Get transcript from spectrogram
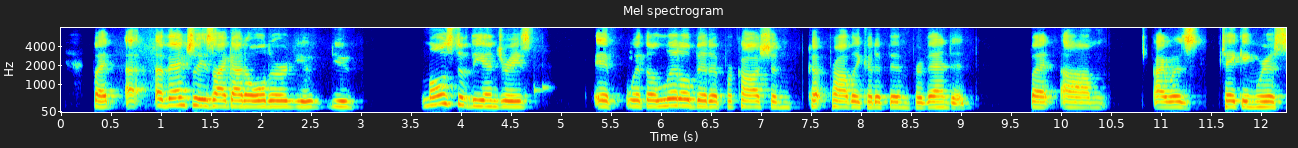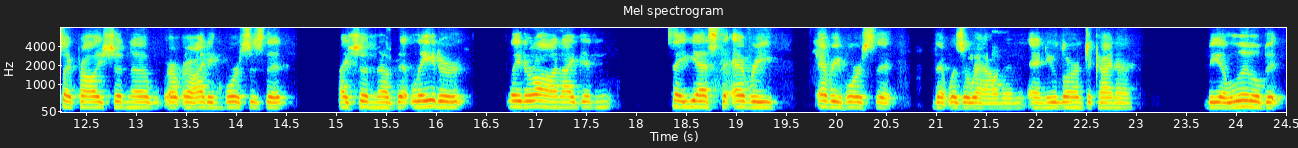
but uh, eventually, as I got older, you you most of the injuries, if with a little bit of precaution, could, probably could have been prevented. But um, I was taking risks I probably shouldn't have, riding horses that I shouldn't have. That later later on, I didn't say yes to every every horse that that was around, and and you learn to kind of be a little bit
